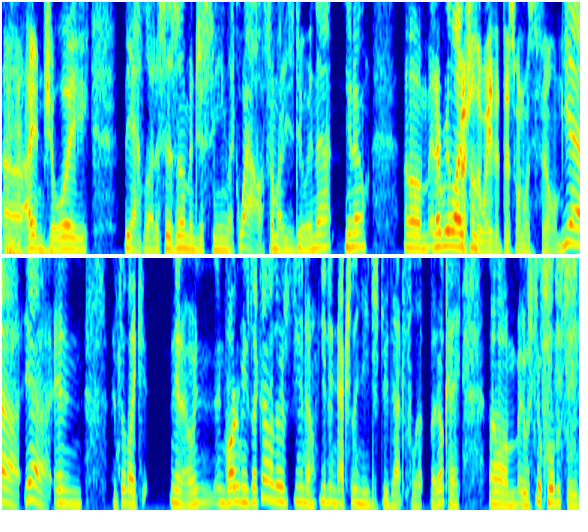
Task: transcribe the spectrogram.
uh, Mhm. I enjoy the athleticism and just seeing like, wow, somebody's doing that. You know, um, and I realized, Especially the way that this one was filmed. yeah, yeah, and and so like. You know, and, and part of me is like, oh, there's, you know, you didn't actually need to do that flip, but okay. Um, it was still cool to see.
